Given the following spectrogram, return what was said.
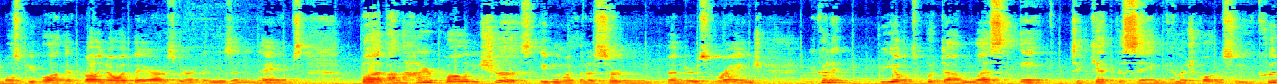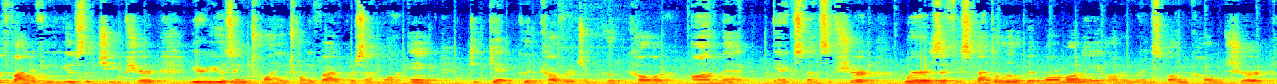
most people out there probably know what they are, so we aren't going to use any names, but on higher quality shirts, even within a certain vendor's range, you're going to be able to put down less ink to get the same image quality. So you could find if you use the cheap shirt, you're using 20, 25% more ink to get good coverage and good color on that inexpensive shirt. Whereas if you spent a little bit more money on a ring spun comb shirt,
